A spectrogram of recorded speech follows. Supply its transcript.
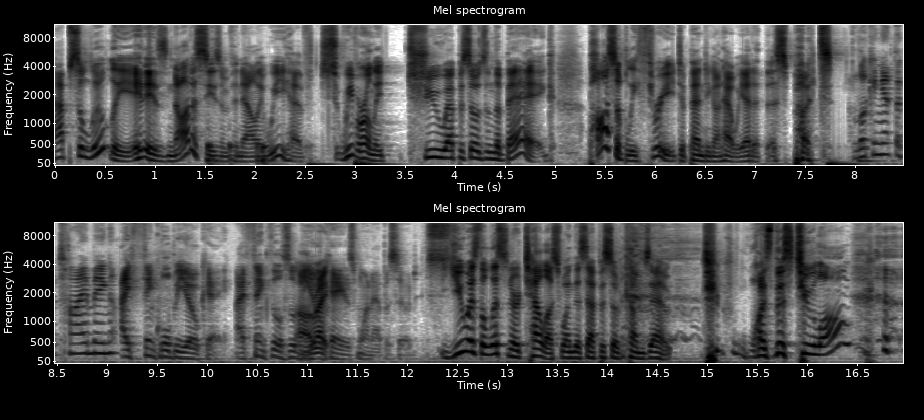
Absolutely, it is not a season finale. We have we've only two episodes in the bag, possibly three, depending on how we edit this. But Looking at the timing, I think we'll be okay. I think this will be right. okay as one episode. you, as the listener, tell us when this episode comes out. Was this too long?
